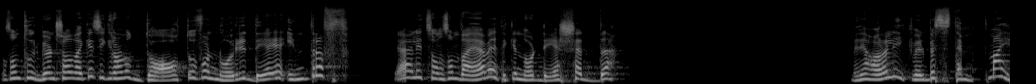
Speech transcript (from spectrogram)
Og som Torbjørn sa, Det er ikke sikkert han har noen dato for når det inntraff. Jeg er litt sånn som deg, jeg vet ikke når det skjedde. Men jeg har allikevel bestemt meg.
